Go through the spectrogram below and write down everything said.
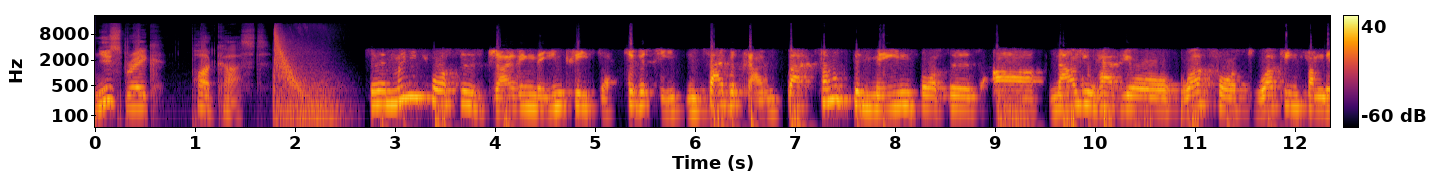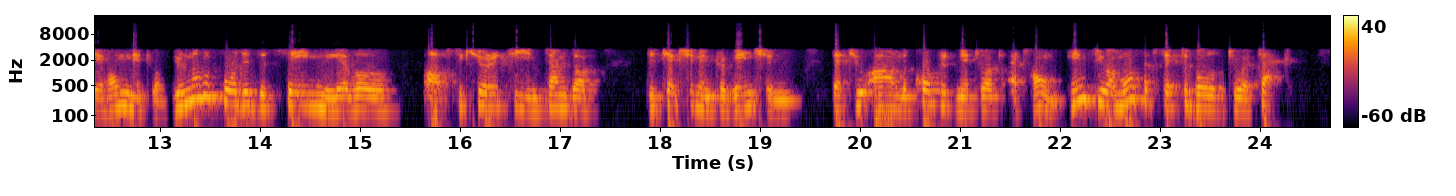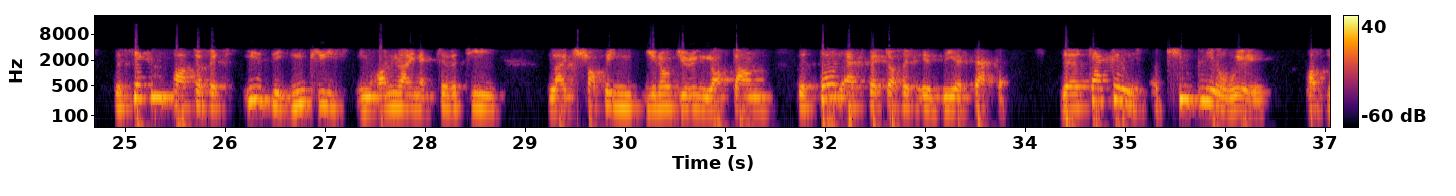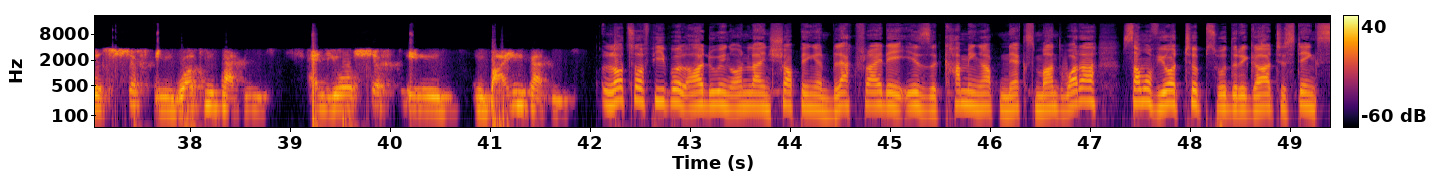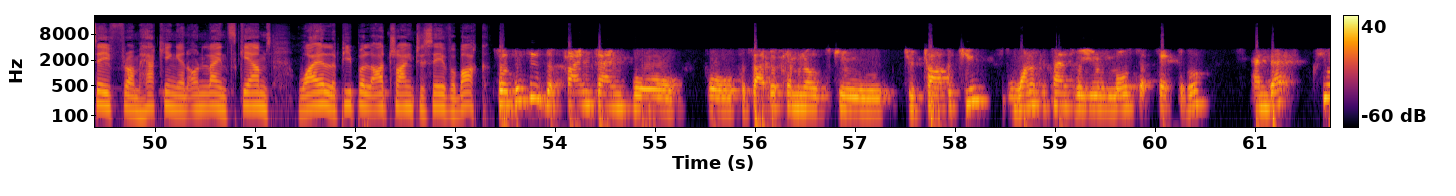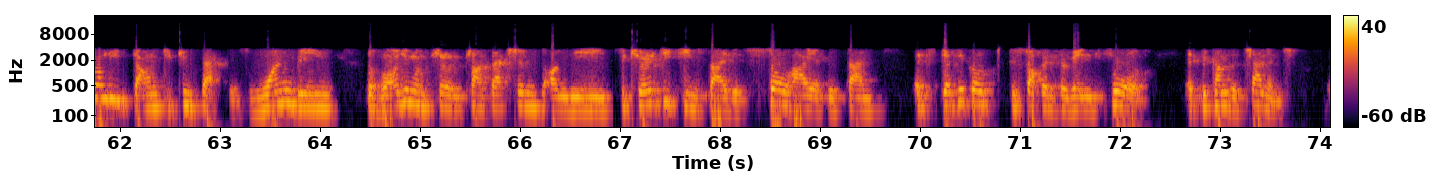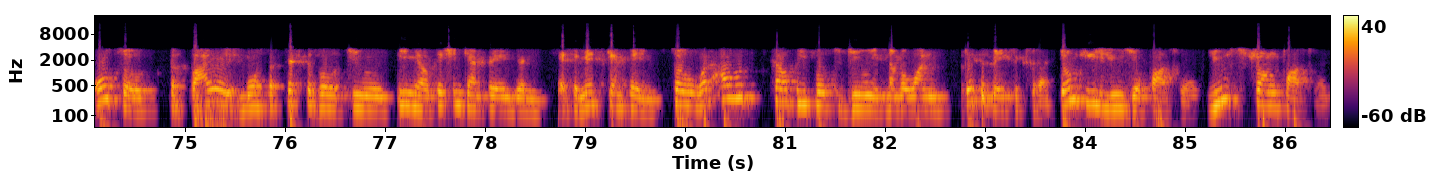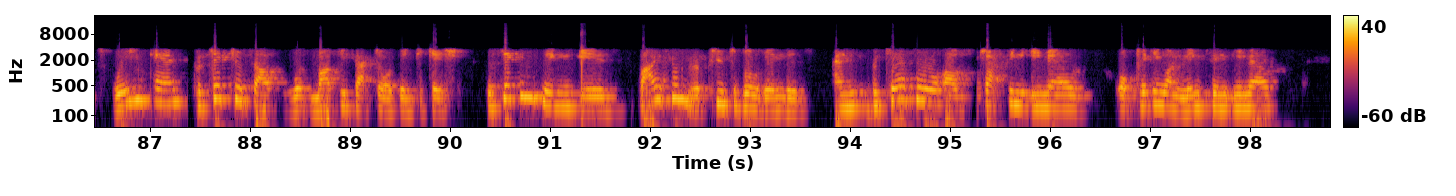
Newsbreak podcast. So there are many forces driving the increased activity in cybercrime, but some of the main forces are now you have your workforce working from their home network. You're not afforded the same level of security in terms of detection and prevention that you are on the corporate network at home. Hence, you are more susceptible to attack. The second part of it is the increase in online activity like shopping, you know, during lockdown. The third aspect of it is the attacker. The attacker is acutely aware of the shift in working patterns and your shift in, in buying patterns. Lots of people are doing online shopping, and Black Friday is coming up next month. What are some of your tips with regard to staying safe from hacking and online scams while people are trying to save a buck? So, this is the prime time for for, for cyber criminals to, to target you. One of the times where you're most susceptible. And that's purely down to two factors. One being the volume of transactions on the security team side is so high at this time, it's difficult to stop and prevent fraud. It becomes a challenge. Also, the buyer is more susceptible to email phishing campaigns and SMS campaigns. So what I would tell people to do is number one, get the basics right. Don't reuse your password. Use strong passwords. Where you can, protect yourself with multi-factor authentication. The second thing is buy from reputable vendors and be careful of trusting emails or clicking on links in emails.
